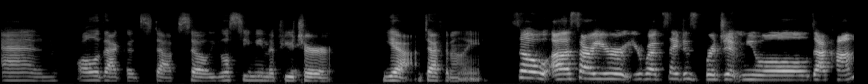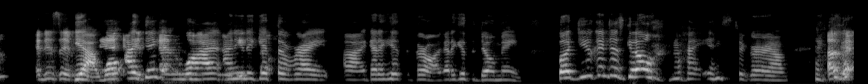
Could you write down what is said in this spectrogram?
and all of that good stuff. So you'll see me in the future. Yeah definitely. So, uh, sorry, your your website is bridgetmuhl.com. It is it. Yeah, well, I think well, I, I need to get the right. Uh, I gotta hit the girl. I gotta get the domain. But you can just go on my Instagram. Okay.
